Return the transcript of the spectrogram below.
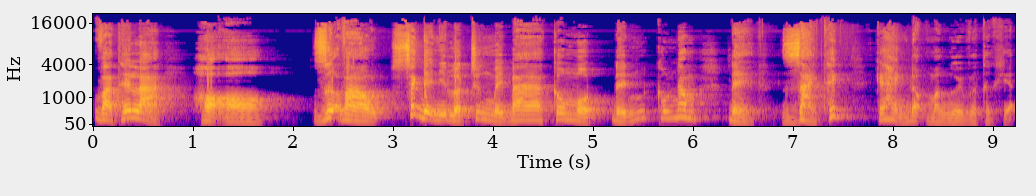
và thế là họ dựa vào sách đệ nhị luật chương 13 câu 1 đến câu 5 để giải thích cái hành động mà người vừa thực hiện.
